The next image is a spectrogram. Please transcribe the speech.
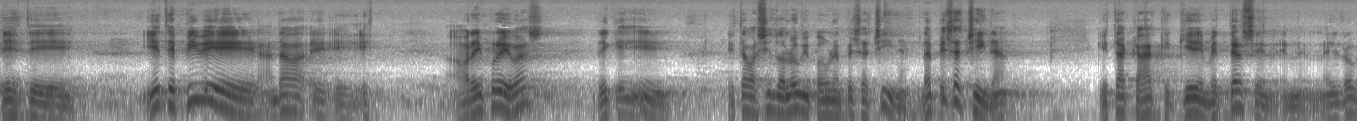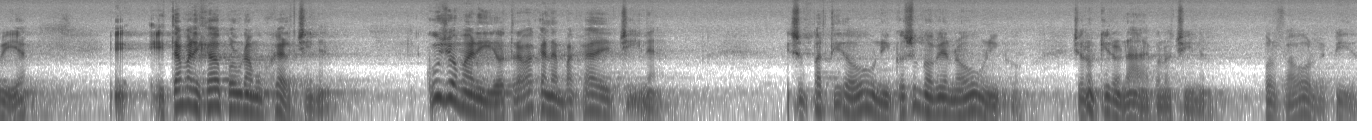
Este, y este pibe andaba, eh, eh, ahora hay pruebas de que estaba haciendo lobby para una empresa china. La empresa china, que está acá, que quiere meterse en, la hidrovía, eh, está manejado por una mujer china, cuyo marido trabaja en la embajada de China. Es un partido único, es un gobierno único. Yo no quiero nada con los chinos, por favor, les pido.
